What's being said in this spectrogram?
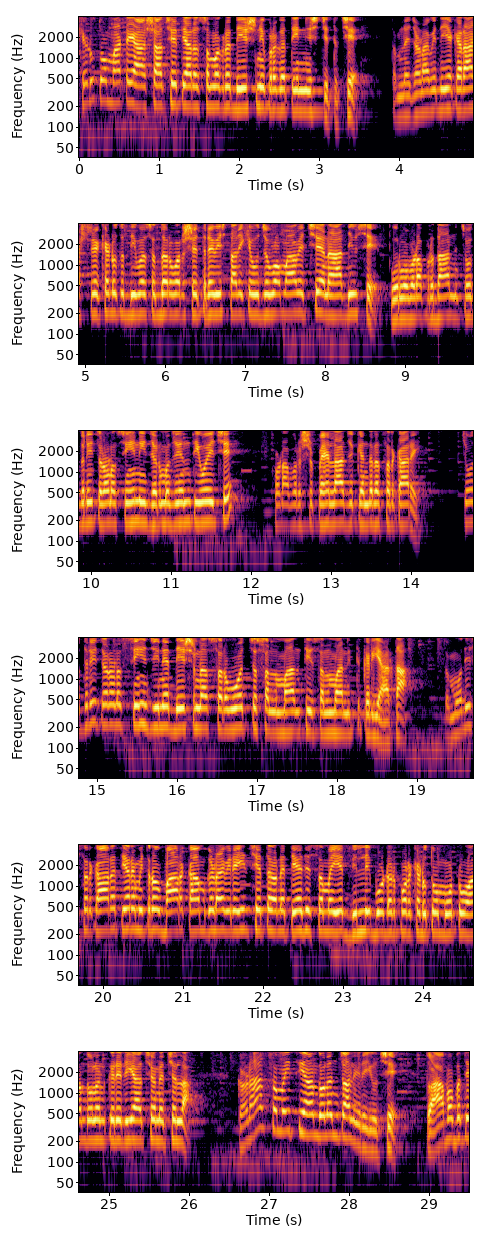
ખેડૂતો માટે આશા છે ત્યારે સમગ્ર દેશની પ્રગતિ નિશ્ચિત છે. તમને જણાવી દઈએ કે રાષ્ટ્રીય ખેડૂત દિવસ દર વર્ષે ત્રેવીસ તારીખે ઉજવવામાં આવે છે અને આ દિવસે પૂર્વ વડાપ્રધાન ચૌધરી ચરણસિંહની જન્મજયંતિ હોય છે. થોડા વર્ષ પહેલાં જ કેન્દ્ર સરકારે ચૌધરી ચરણસિંહજીને દેશના સર્વોચ્ચ સન્માનથી સન્માનિત કર્યા હતા. તો મોદી સરકાર અત્યારે મિત્રો બાર કામ ગણાવી રહી છે અને તે જ સમયે દિલ્હી બોર્ડર પર ખેડૂતો મોટું આંદોલન કરી રહ્યા છે અને છેલ્લા ઘણા સમયથી આંદોલન ચાલી રહ્યું છે. તો આ બાબતે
